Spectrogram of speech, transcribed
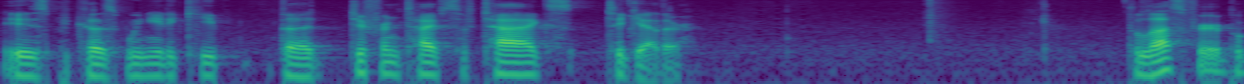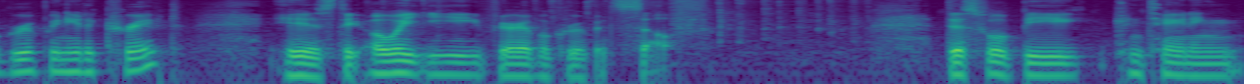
is because we need to keep the different types of tags together. The last variable group we need to create is the OEE variable group itself. This will be containing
